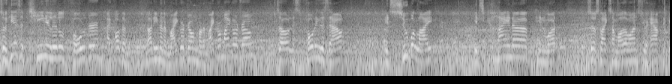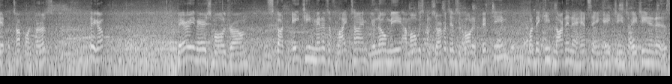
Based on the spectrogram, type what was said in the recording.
So here's a teeny little folder. I call them not even a micro drone, but a micro micro drone. So let's folding this out. It's super light. It's kind of in what, just like some other ones, you have to get the top one first. There you go. Very, very small drone. It's got 18 minutes of flight time. You know me, I'm always conservative, so call it 15, but they keep nodding their head saying 18, so 18 it is.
